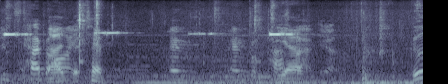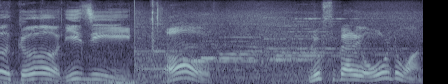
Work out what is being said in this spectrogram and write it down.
just tap uh, on the it tap. and and go past that. Yeah. Good, good, easy. Oh, looks very old one.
